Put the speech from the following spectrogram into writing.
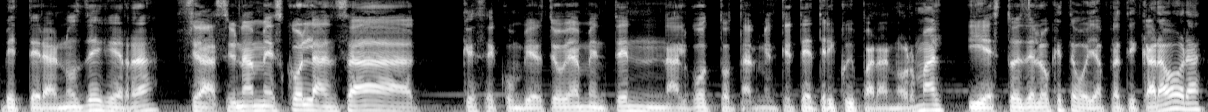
veteranos de guerra, se hace una mezcolanza que se convierte obviamente en algo totalmente tétrico y paranormal. Y esto es de lo que te voy a platicar ahora,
